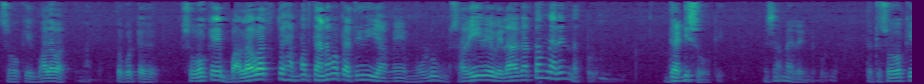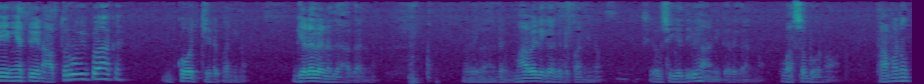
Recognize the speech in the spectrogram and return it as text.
ශෝකයේ බලවත්න. තකොට ශෝකය බලවත්ව හැම තැනම පැතිවීය මේ මුළු ශරීරය වෙලාගත්තම් මැරෙන්න්න පුළුව. දැඩි සෝකි නිසා මැරෙන්න්න පුළුව. තට ශෝකයෙන් ඇතිවෙන අතුරු විපාක කෝච්චයට පනින. ගෙල වෙලදාගන්න. මහවැලිකකට පනිනවා. සෝසියදිවි හානි කරගන්න. වස්ස බෝනවා. තමනුත්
